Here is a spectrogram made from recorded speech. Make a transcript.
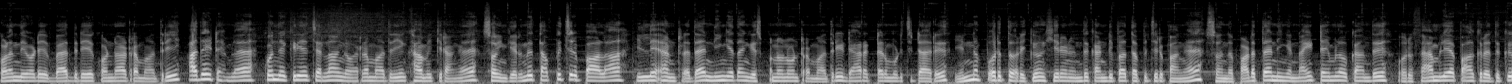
குழந்தையோட பர்த்டே கொண்டாடுற மாதிரி அதே டைம்ல கொஞ்சம் கிரியேச்சர்லாம் அங்க வர்ற மாதிரியும் காமிக்கிறாங்க. ஸோ இங்க இருந்து தப்பிச்சிருப்பாளா? இல்லையான்றத நீங்க தான் கெஸ் பண்ணணுன்ற மாதிரி டேரக்டர் முடிச்சிட்டாரு. என்ன பொறுத்த வரைக்கும் ஹீரோயின் வந்து கண்டிப்பா தப்பிச்சிருப்பாங்க. ஸோ இந்த படத்தை நீங்க நைட் டைம்ல உட்காந்து ஒரு ஃபேமிலியா பார்க்கறதுக்கு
